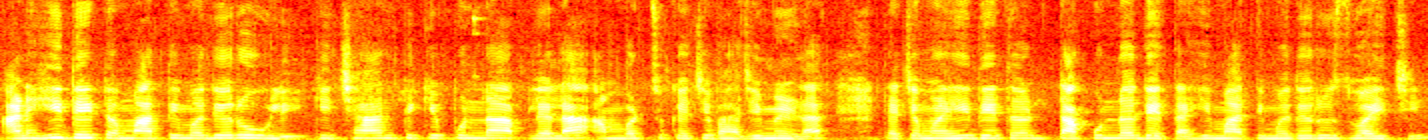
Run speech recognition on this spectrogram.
आणि ही देठं मातीमध्ये रोवली की छानपैकी पुन्हा आपल्याला आंबट चुक्याची भाजी मिळणार. त्याच्यामुळे ही देठं टाकून न देता ही मातीमध्ये रुजवायची.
